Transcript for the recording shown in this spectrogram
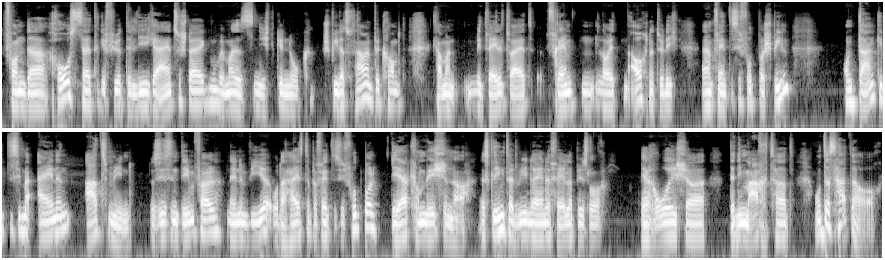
von der Host-Seite geführte Liga einzusteigen. Wenn man jetzt nicht genug Spieler zusammenbekommt, kann man mit weltweit fremden Leuten auch natürlich ähm, Fantasy Football spielen. Und dann gibt es immer einen Admin. Das ist in dem Fall, nennen wir, oder heißt er bei Fantasy Football, der Commissioner. Es klingt halt wie in der NFL ein bisschen heroischer, der die Macht hat. Und das hat er auch.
